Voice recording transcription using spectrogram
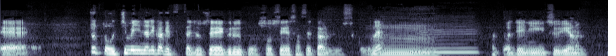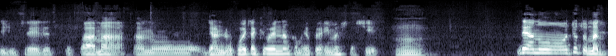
えー、ちょっと落ち目になりかけてた女性グループを蘇生させたんですけどね。あとはデニース・ウィリアムスっていう女性ですとか、まあ、あのジャンルを超えた共演なんかもよくやりましたし、うん、で、あのちょっとまあ、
